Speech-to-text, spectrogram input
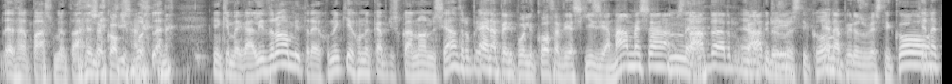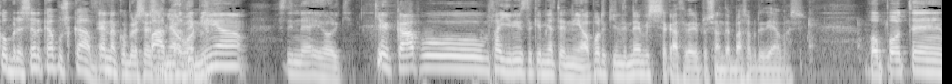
δεν θα πας μετά. Δεν Σε έχει κόψανε. πολλά. Είναι και μεγάλοι δρόμοι, τρέχουν και έχουν κάποιους κανόνες οι άνθρωποι. Ένα περιπολικό θα διασχίζει ανάμεσα, Ναι. στάνταρ, Ένα κάτι, πυροσβεστικό. ένα πυροσβεστικό, Και ένα κομπρεσέρ κάπου σκάβει. ένα κομπρεσέρ σε Πάντα μια δίπλα γωνία Στη Νέα Υόρκη. και κάπου θα γυρίζεται και μια ταινία. Οπότε κινδυνεύεις σε κάθε περίπτωση αν δεν πας από τη διάβαση. Οπότε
